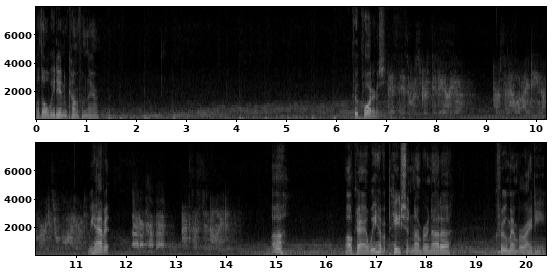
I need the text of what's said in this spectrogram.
Although we didn't come from there. Crew quarters. This is a restricted area. Personnel ID number is required. We have it. I don't have that. Access denied. Ah. Okay, we have a patient number, not a crew member ID.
